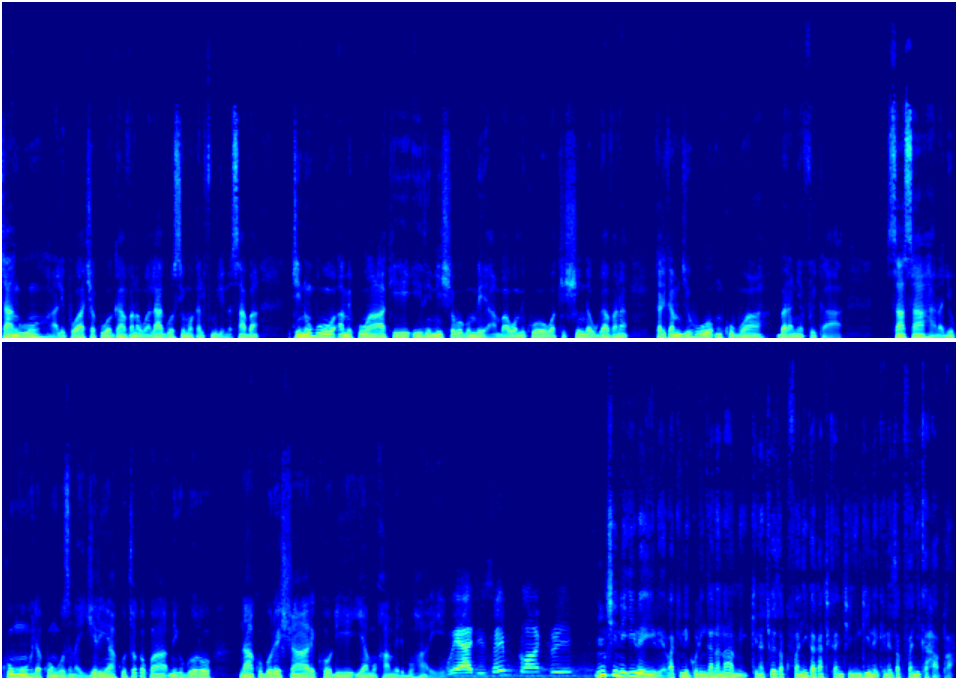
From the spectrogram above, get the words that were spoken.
Tangu alipoacha kuwa gavana wa Lagos mwaka 2007, Tinubu amekuwa akiidhinisha wagombea ambao wamekuwa wakishinda ugavana katika mji huo mkubwa barani Afrika. Sasa ana jukumu la kuongoza Nigeria kutoka kwa migogoro na kuboresha rekodi ya Muhammad Buhari. We are the same country. Nchi ni ile ile, lakini kulingana nami, kinachoweza kufanyika katika nchi nyingine kinaweza kufanyika hapa.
